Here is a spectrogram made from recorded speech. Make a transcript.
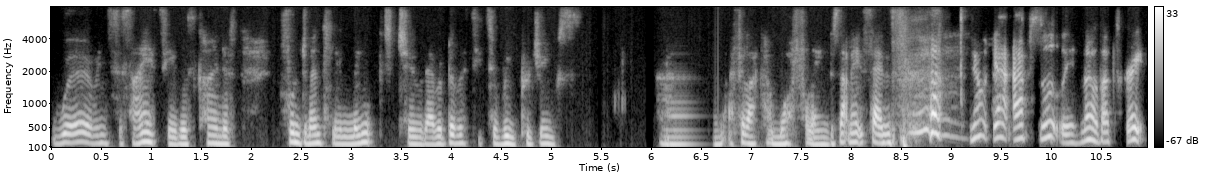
were in society was kind of fundamentally linked to their ability to reproduce. Um, I feel like I'm waffling. Does that make sense? no, yeah, absolutely. No, that's great.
